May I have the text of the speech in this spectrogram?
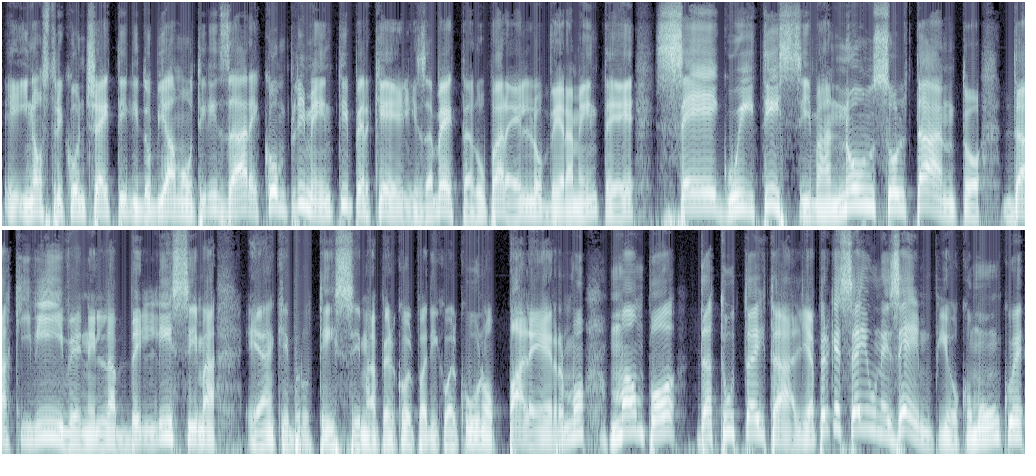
eh, i nostri concetti li dobbiamo utilizzare. Complimenti perché Elisabetta Luparello veramente è seguitissima, non soltanto da chi vive nella bellissima e anche bruttissima per colpa di qualcuno Palermo, ma un po' da tutta Italia, perché sei un esempio comunque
